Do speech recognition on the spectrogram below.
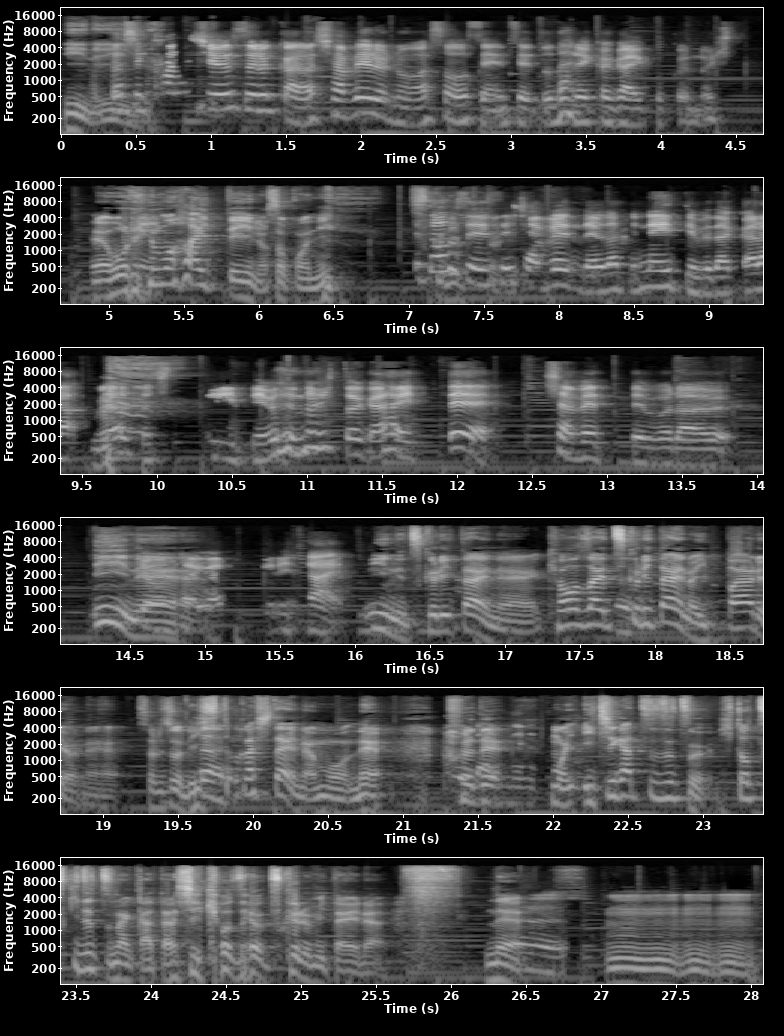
いいね私ね。監修するから喋るのはそう先生と誰か外国の人。え俺も入っていいの？そこに。そう先生喋んだよ。だってネイティブだから。ネイティブの人が入って喋ってもらう。いいね作りたい。いいね作りたいね。教材作りたいのいっぱいあるよね。それちょっとリスト化したいな、もうね。それで、ねもう1月ずつ1月ずつなんか新しい教材を作るみたいな。ね、うん。うん、うんうん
